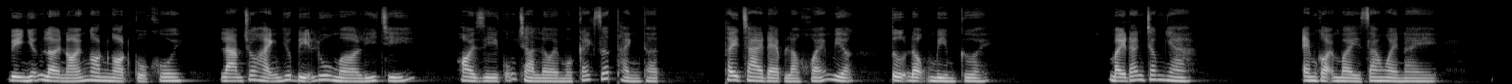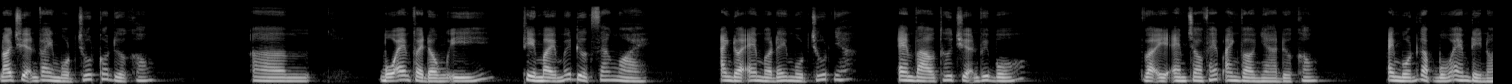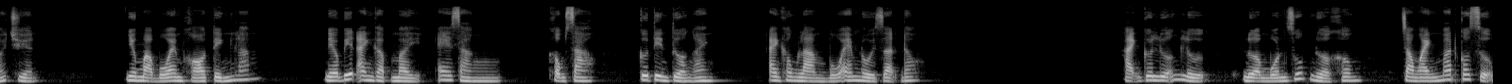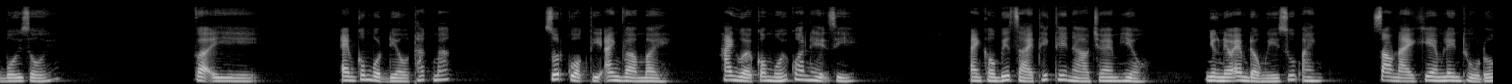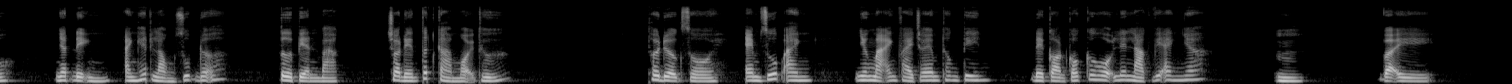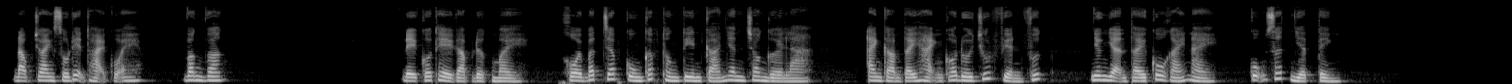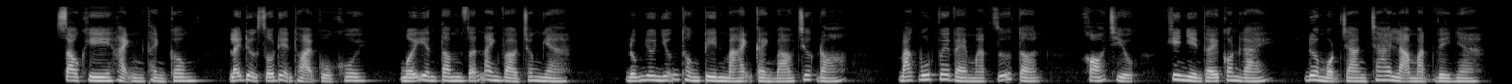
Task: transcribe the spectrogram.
Vì những lời nói ngon ngọt của Khôi làm cho Hạnh như bị lu mờ lý trí. Hỏi gì cũng trả lời một cách rất thành thật. thay trai đẹp là khóe miệng, tự động mỉm cười. Mày đang trong nhà. Em gọi mày ra ngoài này nói chuyện với anh một chút có được không? À, bố em phải đồng ý thì mày mới được ra ngoài. Anh đợi em ở đây một chút nhé. Em vào thư chuyện với bố. Vậy em cho phép anh vào nhà được không? Anh muốn gặp bố em để nói chuyện. Nhưng mà bố em khó tính lắm. Nếu biết anh gặp mày, e rằng... Không sao, cứ tin tưởng anh. Anh không làm bố em nổi giận đâu. Hạnh cứ lưỡng lự, nửa muốn giúp nửa không. Trong ánh mắt có sự bối rối. Vậy em có một điều thắc mắc. Rốt cuộc thì anh và mày, hai người có mối quan hệ gì? Anh không biết giải thích thế nào cho em hiểu. Nhưng nếu em đồng ý giúp anh, sau này khi em lên thủ đô, nhất định anh hết lòng giúp đỡ. Từ tiền bạc cho đến tất cả mọi thứ. Thôi được rồi, em giúp anh, nhưng mà anh phải cho em thông tin để còn có cơ hội liên lạc với anh nhé. Ừ, vậy đọc cho anh số điện thoại của em. Vâng vâng. Để có thể gặp được mày, Khôi bất chấp cung cấp thông tin cá nhân cho người lạ. Anh cảm thấy Hạnh có đôi chút phiền phức, nhưng nhận thấy cô gái này cũng rất nhiệt tình. Sau khi Hạnh thành công lấy được số điện thoại của Khôi, mới yên tâm dẫn anh vào trong nhà. Đúng như những thông tin mà Hạnh cảnh báo trước đó, bác bút với vẻ mặt dữ tợn, khó chịu khi nhìn thấy con gái đưa một chàng trai lạ mặt về nhà.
